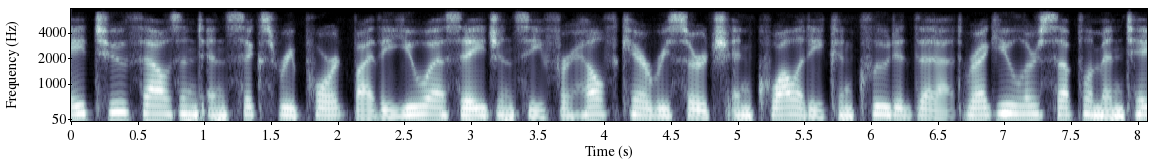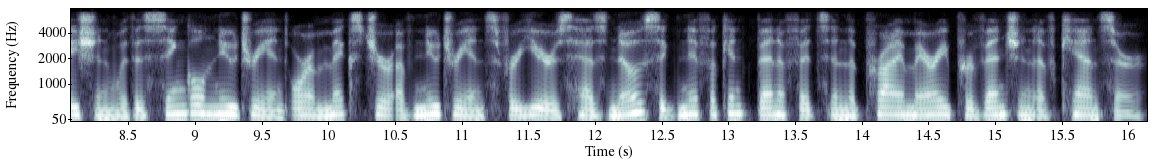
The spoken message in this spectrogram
A 2006 report by the U.S. Agency for Healthcare Research and Quality concluded that regular supplementation with a single nutrient or a mixture of nutrients for years has no significant benefits in the primary prevention of cancer,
